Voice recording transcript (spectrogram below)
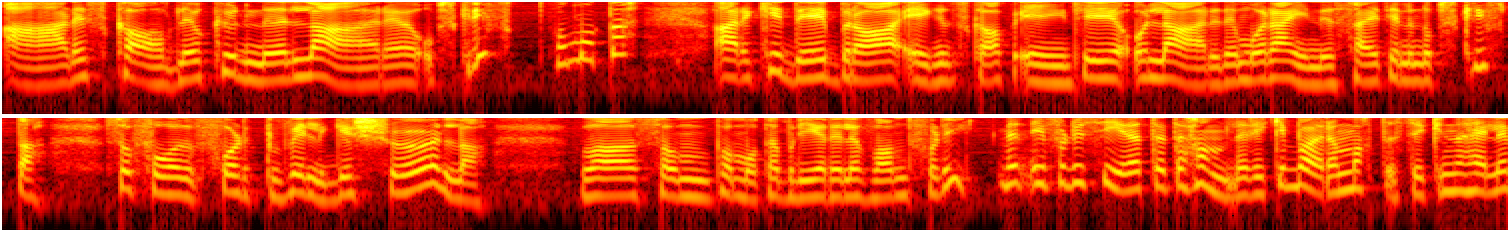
er det skadelig å kunne lære oppskrift? På en måte. Er ikke det bra egenskap egentlig å lære dem å regne seg til en oppskrift? da? Så får folk velge sjøl hva som på en måte blir relevant for dem. Men for Du sier at dette handler ikke bare om mattestykkene heller,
